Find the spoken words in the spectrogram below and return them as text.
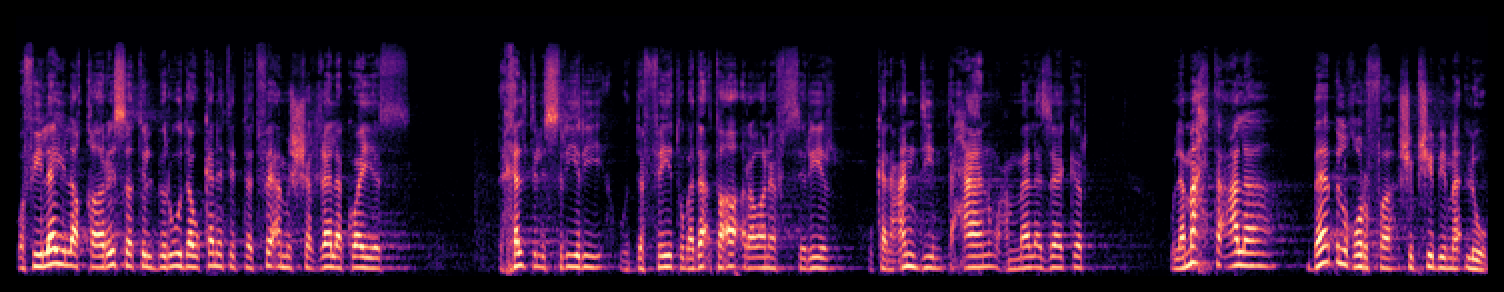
وفي ليلة قارصة البرودة وكانت التدفئة مش شغالة كويس. دخلت لسريري واتدفيت وبدأت أقرأ وأنا في السرير وكان عندي امتحان وعمال أذاكر. ولمحت على باب الغرفة شبشبي مقلوب.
